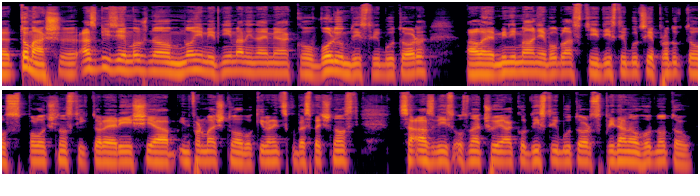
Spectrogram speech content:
E, Tomáš, e, Asbis je možno mnohými vnímaný najmä ako volume distribútor, ale minimálne v oblasti distribúcie produktov spoločnosti, ktoré riešia informačnú alebo kybernetickú bezpečnosť, sa Asbis označuje ako distribútor s pridanou hodnotou.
